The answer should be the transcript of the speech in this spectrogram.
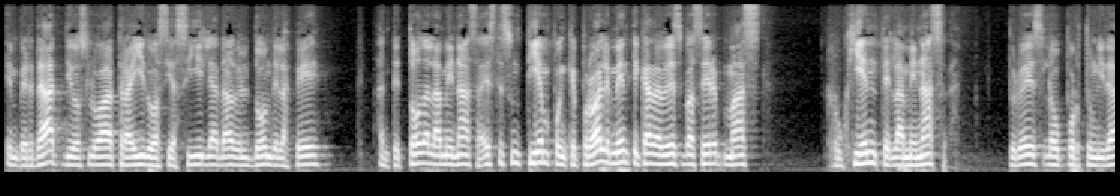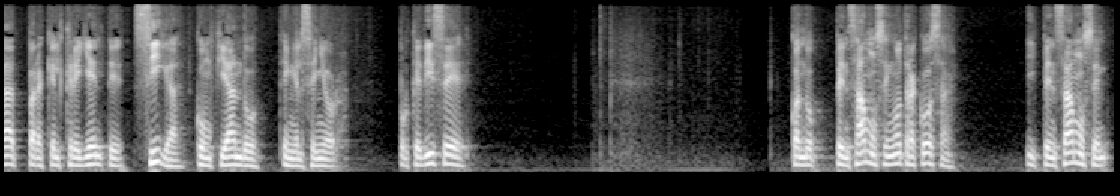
en verdad Dios lo ha traído hacia sí, le ha dado el don de la fe ante toda la amenaza. Este es un tiempo en que probablemente cada vez va a ser más rugiente la amenaza, pero es la oportunidad para que el creyente siga confiando en el Señor. Porque dice, cuando pensamos en otra cosa y pensamos en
